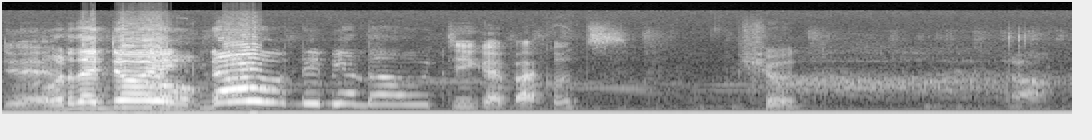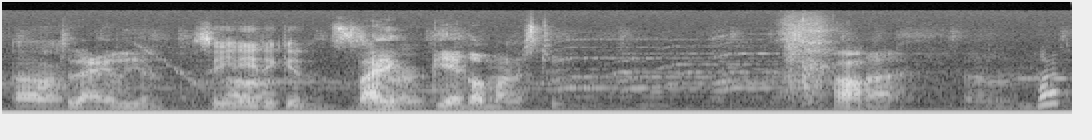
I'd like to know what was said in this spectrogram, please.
Yeah. Oh. What are they doing? No, leave me alone. Do you go backwards? Should. Oh, Uh, to the alien. so you need to get a I, zero. yeah, got minus two. Oh, Right, um, What?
